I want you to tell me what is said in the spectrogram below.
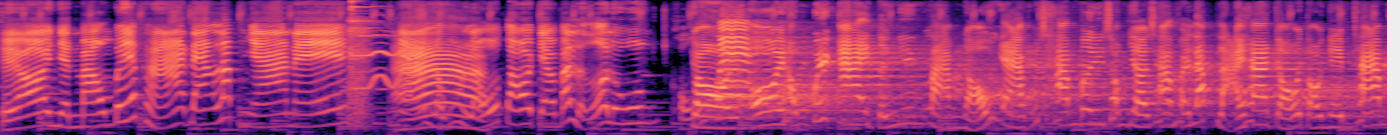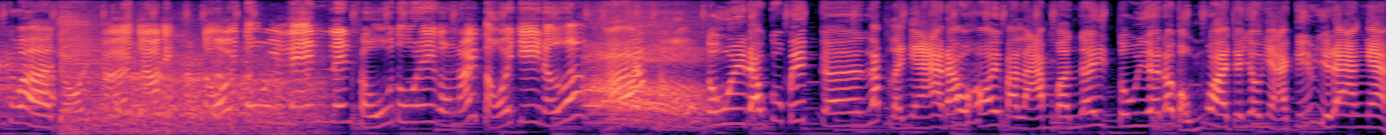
Trời ơi, nhìn mà không biết hả? Đang lắp nhà nè. À. lũng lỗ to cho bá lửa luôn. Khổ Trời ơi, biết ai tự nhiên làm nổ nhà của Sammy Xong giờ Sam phải lắp lại ha. Trời ơi, tội nghiệp Sam quá à. Trời Trời ơi trời, tội tôi lên lên phụ tôi đi còn nói tội chi nữa? À, Tôi đâu có biết ờ, lắp lại nhà đâu. Thôi bà làm mình đi. Tôi ờ, đói bụng quá cho vô nhà kiếm gì đó ăn nha.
